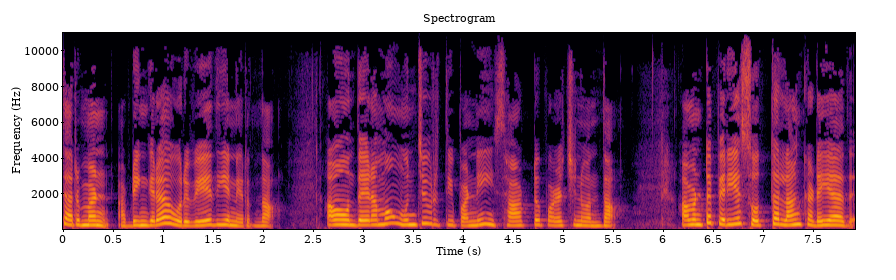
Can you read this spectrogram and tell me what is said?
சர்மன் அப்படிங்கிற ஒரு வேதியன் இருந்தான். அவன் தினமும் முஞ்சு விருத்தி பண்ணி சாப்பிட்டு பழச்சின்னு வந்தான். அவன்கிட்ட பெரிய சொத்தெல்லாம் கிடையாது.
